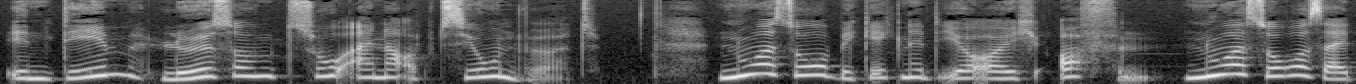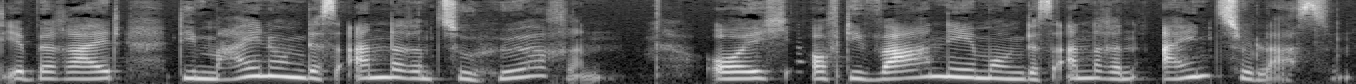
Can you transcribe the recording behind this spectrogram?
in dem Lösung zu einer Option wird. Nur so begegnet ihr euch offen, nur so seid ihr bereit, die Meinung des anderen zu hören, euch auf die Wahrnehmung des anderen einzulassen.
